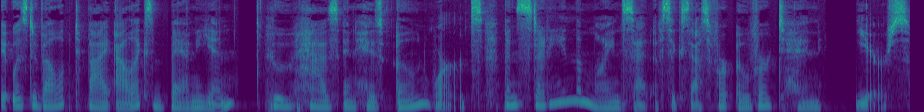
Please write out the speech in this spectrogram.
It was developed by Alex Banayan, who has, in his own words, been studying the mindset of success for over 10 years.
